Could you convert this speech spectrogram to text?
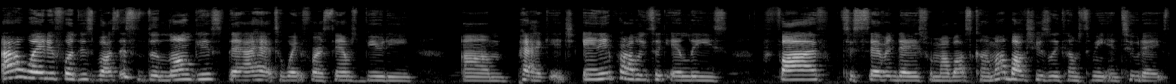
I waited for this box. This is the longest that I had to wait for a Sam's Beauty um, package, and it probably took at least five to seven days for my box come. My box usually comes to me in two days.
